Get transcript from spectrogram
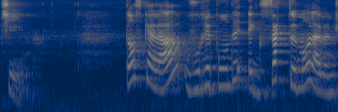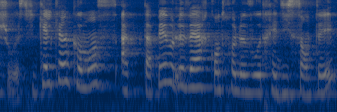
chin. Dans ce cas-là, vous répondez exactement la même chose. Si quelqu'un commence à taper le verre contre le vôtre et dit santé,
